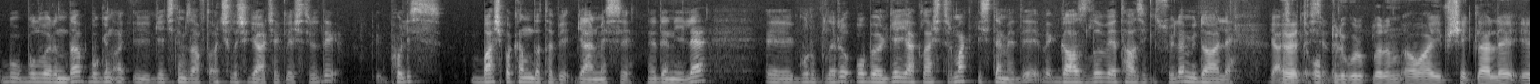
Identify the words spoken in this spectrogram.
bu bulvarında bugün e, geçtiğimiz hafta açılışı gerçekleştirildi. Polis başbakanın da tabii gelmesi nedeniyle e, grupları o bölgeye yaklaştırmak istemedi ve gazlı ve tazikli suyla müdahale Evet, optülü grupların havai fişeklerle e,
